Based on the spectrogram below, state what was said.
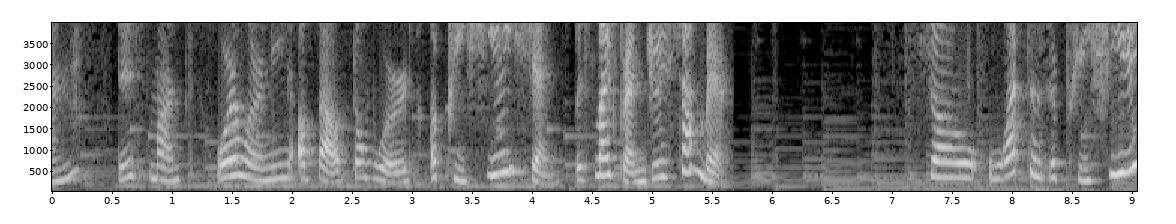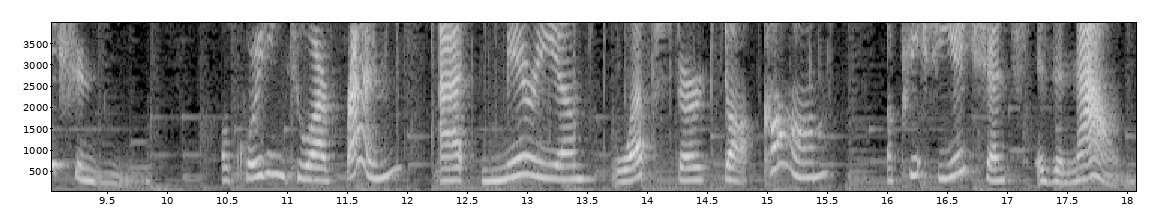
friends. This month, we're learning about the word appreciation with my friend Joy Sun Bear. So, what does appreciation mean? According to our friends at merriam-webster.com, appreciation is a noun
